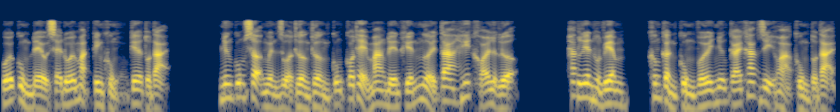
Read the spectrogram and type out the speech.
cuối cùng đều sẽ đối mặt kinh khủng kia tồn tại. Nhưng cũng sợ nguyền rủa thường thường cũng có thể mang đến khiến người ta hít khói lực lượng. Hắc liên hồn viêm không cần cùng với những cái khác dị hỏa cùng tồn tại,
